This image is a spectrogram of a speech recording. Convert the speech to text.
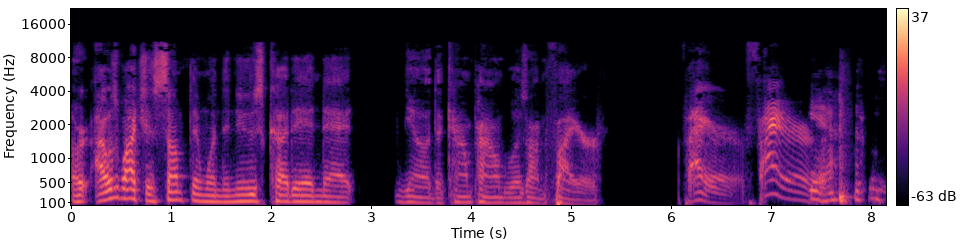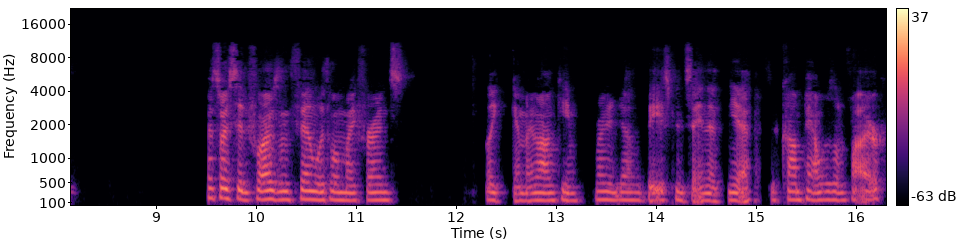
or I was watching something when the news cut in that you know the compound was on fire. Fire, fire. Yeah. That's what I said before I was on the phone with one of my friends. Like, and my mom came running down the basement saying that, yeah, the compound was on fire.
